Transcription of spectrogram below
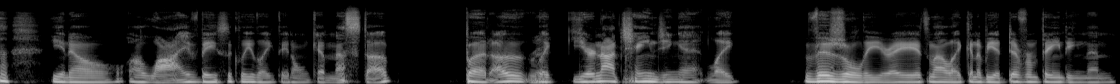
you know, alive. Basically, like they don't get messed up. But other, right. like you're not changing it like visually, right? It's not like gonna be a different painting than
